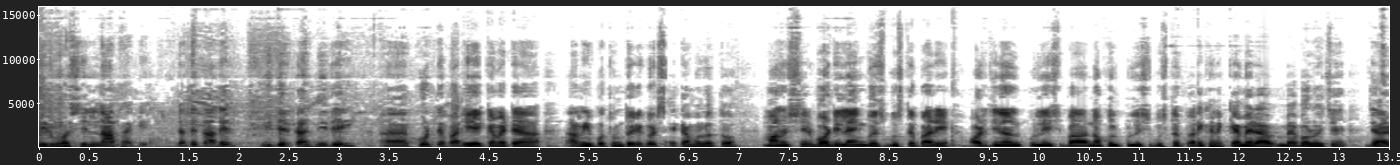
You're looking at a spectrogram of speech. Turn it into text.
নির্ভরশীল না থাকে যাতে তাদের নিজের কাজ নিজেই করতে পারে। এই ক্যামেরাটা আমি প্রথম তৈরি করেছি। এটা মূলত মানুষের বডি ল্যাঙ্গুয়েজ বুঝতে পারে অরিজিনাল পুলিশ বা নকল পুলিশ বুঝতে পারে। এখানে ক্যামেরা ব্যবহার হয়েছে যার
